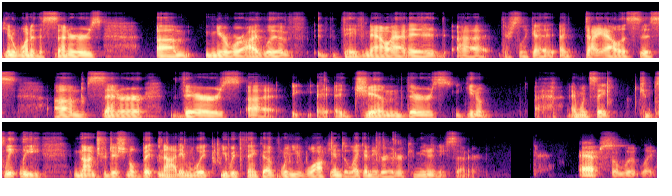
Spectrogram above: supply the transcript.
you know one of the centers um, near where I live, they've now added uh, there's like a, a dialysis um, center. There's uh, a, gym. There's you know I wouldn't say completely non-traditional, but not in what you would think of when you walk into like a neighborhood or community center. Absolutely.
